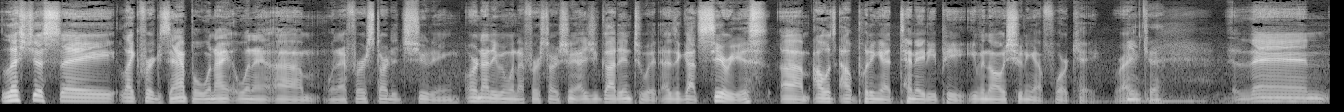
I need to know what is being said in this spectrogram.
let's just say, like for example, when I when I um when I first started shooting, or not even when I first started shooting, as you got into it, as it got serious, um, I was outputting at 1080p, even though I was shooting at 4K, right? Okay. Then,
